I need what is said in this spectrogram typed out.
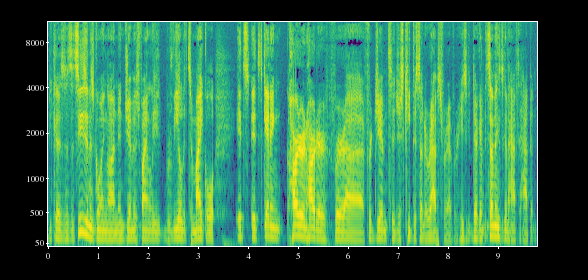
because as the season is going on and Jim has finally revealed it to Michael, it's it's getting harder and harder for uh, for Jim to just keep this under wraps forever. He's they're gonna something's gonna have to happen.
